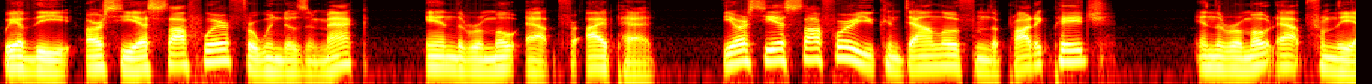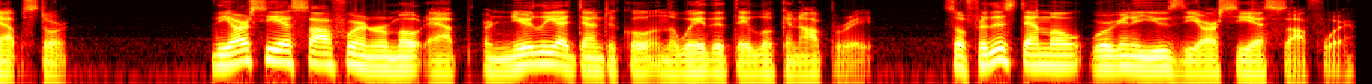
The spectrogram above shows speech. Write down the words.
We have the RCS software for Windows and Mac, and the remote app for iPad. The RCS software you can download from the product page, and the remote app from the App Store. The RCS software and remote app are nearly identical in the way that they look and operate. So for this demo, we're going to use the RCS software.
